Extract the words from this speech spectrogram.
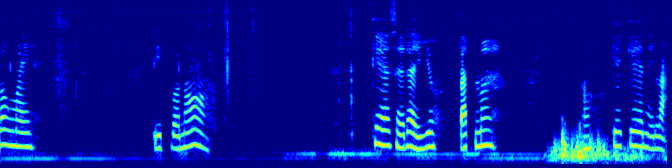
ล่องไม่ ติดบ่นอแกใส่ได้อยู่ตัดมาเอาแก่ๆนี่ล่ะ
